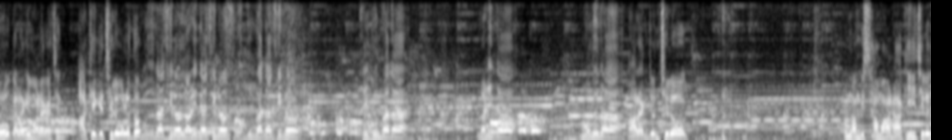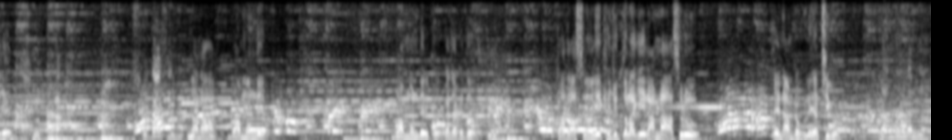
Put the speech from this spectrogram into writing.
বহুকাল আগে মারা গেছেন। আর কে কে ছিল বলো তো? মধুদা ছিল লরিদা ছিল দুর্গাদা ছিল সেই দুর্গাদা লরিদা মধুদা। আর একজন ছিল ওর নাম কি সামা না কি ছিল যে? না না ব্রাহ্মণদের। ব্রাহ্মণদের খুব গাঁজা খেত। কাদা আশ্রমে গিয়ে খেজুর তো লাগিয়ে রান্না শুরু। এই নামটা ভুলে যাচ্ছি গো। রামবন্ধন নয়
